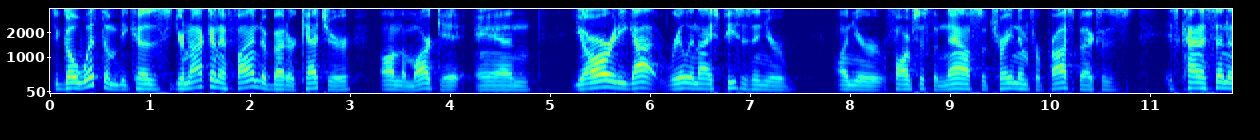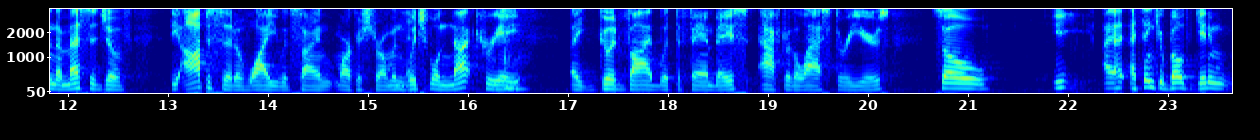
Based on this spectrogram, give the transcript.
to go with him because you're not going to find a better catcher on the market, and you already got really nice pieces in your on your farm system now. So trading them for prospects is it's kind of sending a message of the opposite of why you would sign Marcus Stroman, which will not create a good vibe with the fan base after the last three years. So I, I think you're both getting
